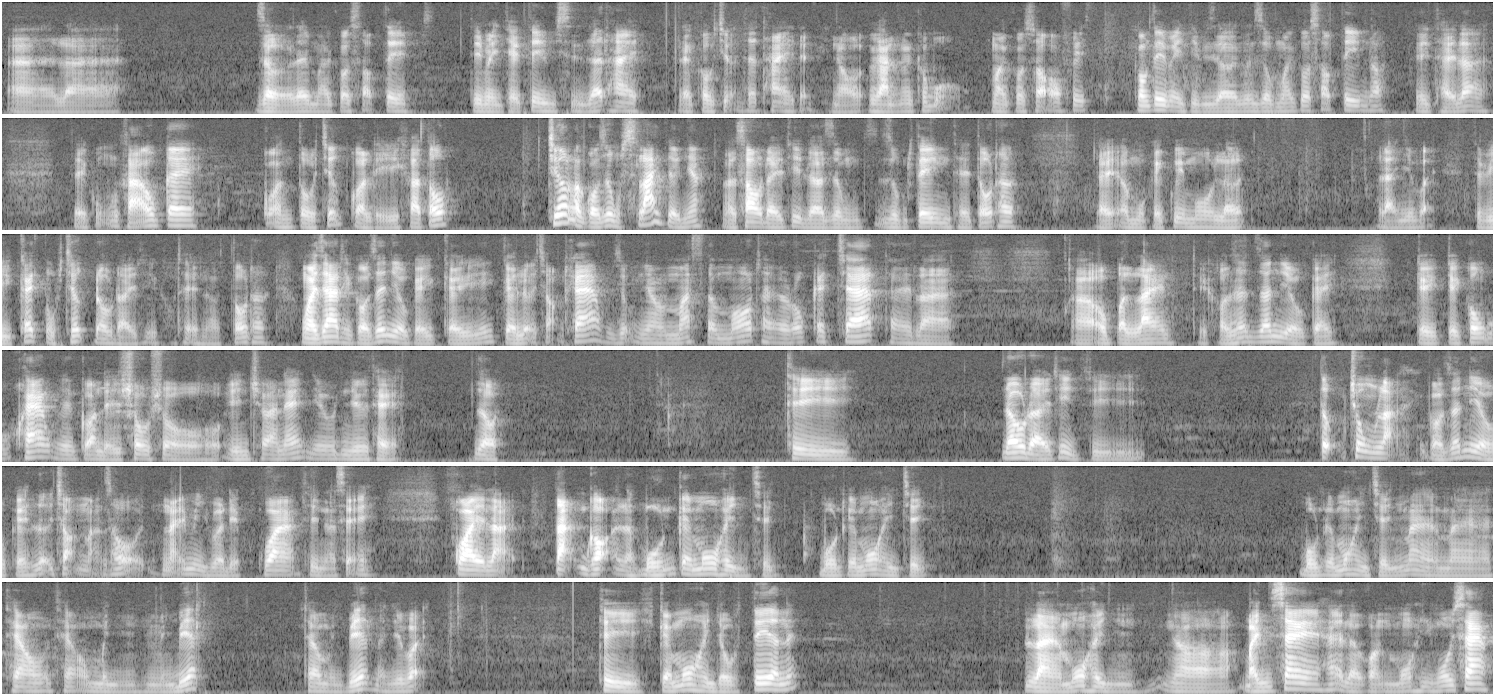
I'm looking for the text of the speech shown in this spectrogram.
à, là giờ đây Microsoft Teams. Thì mình thấy Teams rất hay. Là câu chuyện rất hay tại vì nó gắn với cái bộ Microsoft Office. Công ty mình thì bây giờ dùng Microsoft Teams thôi. Thì thấy là thấy cũng khá ok. Còn tổ chức quản lý khá tốt. Trước là có dùng Slack rồi nhá. Và sau đấy thì là dùng dùng team thì tốt hơn đấy ở một cái quy mô lớn là như vậy. Tại vì cách tổ chức đâu đấy thì có thể là tốt hơn. Ngoài ra thì có rất nhiều cái cái cái lựa chọn khác ví dụ như Master Mode hay Rocket Chat hay là uh, Open Line thì có rất rất nhiều cái cái cái công cụ khác liên quan đến social intranet như như thế. Rồi. Thì đâu đấy thì thì tổng chung lại có rất nhiều cái lựa chọn mạng xã hội. Nãy mình vừa điểm qua thì nó sẽ quay lại tạm gọi là bốn cái mô hình chính bốn cái mô hình chính. Bốn cái mô hình chính mà mà theo theo mình mình biết theo mình biết là như vậy. Thì cái mô hình đầu tiên ấy là mô hình uh, bánh xe hay là còn mô hình ngôi sao?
